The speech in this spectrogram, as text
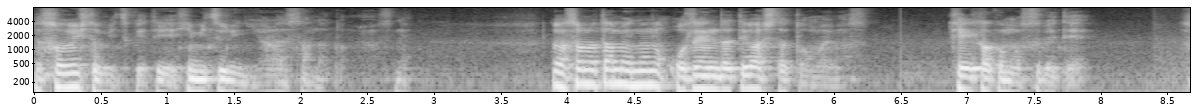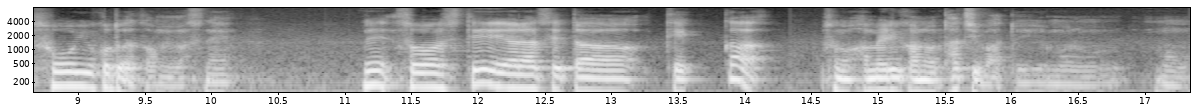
でそういう人を見つけて秘密裏にやらせたんだと思いますね。だからそのためのお膳立てはしたと思います。計画も全て。そういうことだと思いますね。でそうしてやらせた結果そのアメリカの立場というものも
